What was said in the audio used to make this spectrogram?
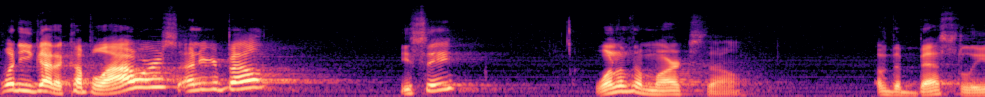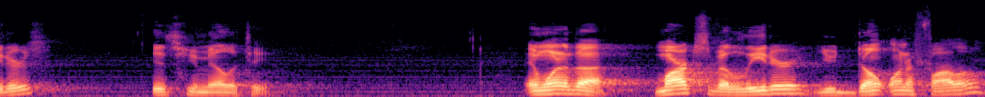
what do you got, a couple hours under your belt? You see? One of the marks, though, of the best leaders is humility. And one of the marks of a leader you don't want to follow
